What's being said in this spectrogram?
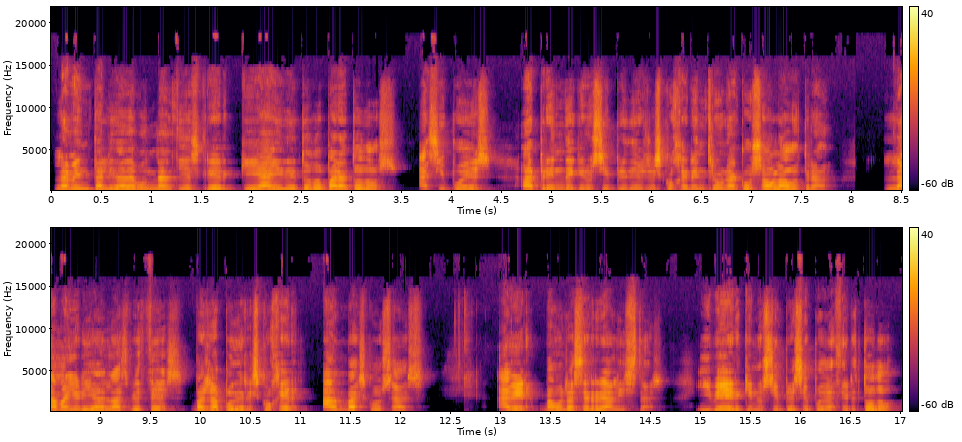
La mentalidad de abundancia es creer que hay de todo para todos. Así pues, aprende que no siempre debes escoger entre una cosa o la otra la mayoría de las veces vas a poder escoger ambas cosas. A ver, vamos a ser realistas y ver que no siempre se puede hacer todo,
